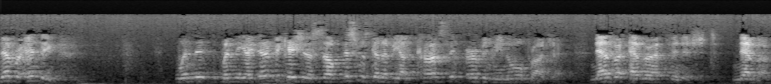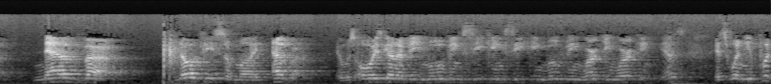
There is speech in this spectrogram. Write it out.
never ending. When the, when the identification of self, this was going to be a constant urban renewal project. Never ever finished. Never. Never. No peace of mind ever. It was always going to be moving, seeking, seeking, moving, working, working. Yes? It's when you put,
